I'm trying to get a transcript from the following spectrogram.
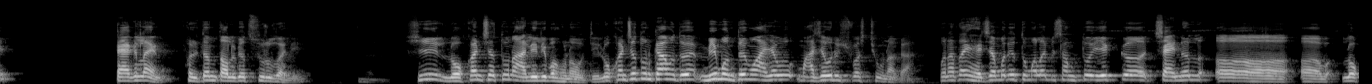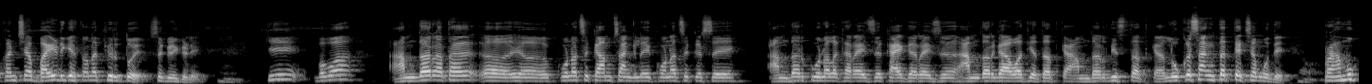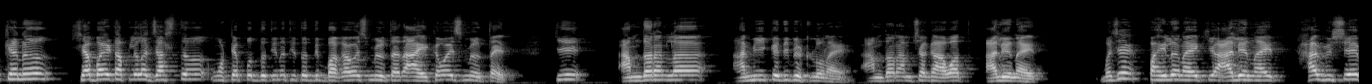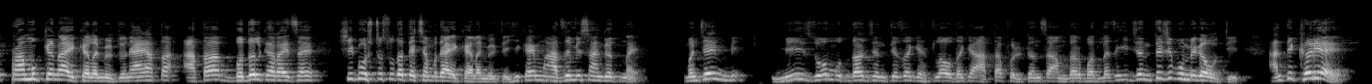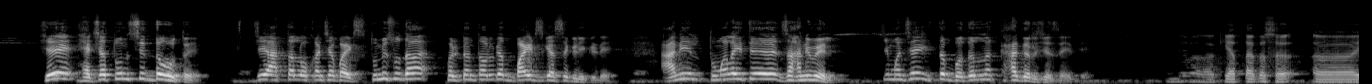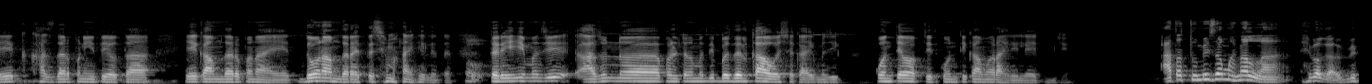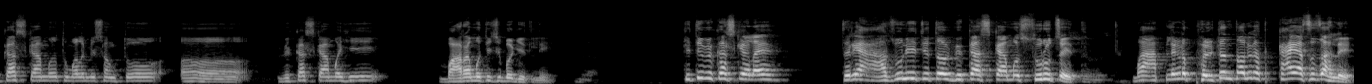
टॅगलाईन फलटण तालुक्यात सुरू झाली. ही लोकांच्यातून आलेली भावना होती. लोकांच्यातून काय म्हणतोय? मी म्हणतोय माझ्या माझ्यावर विश्वास ठेवू नका. पण आता ह्याच्यामध्ये तुम्हाला मी सांगतो एक चॅनल लोकांच्या बाईट घेताना फिरतोय सगळीकडे. की बाबा आमदार आता कोणाचं काम चांगलं आहे कोणाचं कसं आहे? आमदार कोणाला करायचं काय करायचं आमदार गावात येतात का आमदार दिसतात का? लोक सांगतात त्याच्यामध्ये. प्रामुख्यानं ह्या बाईट आपल्याला जास्त मोठ्या पद्धतीनं तिथं ते बघाव्यास मिळत आहेत ऐकावायस मिळत आहेत की आमदारांना आम्ही कधी भेटलो नाही आमदार आमच्या गावात आले नाहीत. म्हणजे पाहिलं नाही की आले नाहीत हा विषय प्रामुख्यानं ऐकायला मिळतो आणि आता आता बदल करायचा आहे ही गोष्ट सुद्धा त्याच्यामध्ये ऐकायला मिळते. ही काही माझं मी सांगत नाही. म्हणजे मी मी जो मुद्दा जनतेचा घेतला होता की आता फलटणचा आमदार बदलायचा ही जनतेची भूमिका होती. आणि ती खरी आहे. हे ह्याच्यातून सिद्ध होतंय. जे आता लोकांच्या बाईट्स तुम्ही सुद्धा फलटण तालुक्यात बाईट्स घ्या सगळीकडे. आणि तुम्हाला इथे जाणवेल की म्हणजे इथं बदलणं का गरजेचं आहे ते? म्हणजे बघा की आता कसं एक खासदार पण इथे होता एक आमदार पण आहेत दोन आमदार आहेत तसे म्हणायला गेले तर. हो. तरीही म्हणजे अजून फलटणमध्ये बदल का आवश्यक आहे? म्हणजे कोणत्या बाबतीत कोणती कामं राहिलेली आहे तुमची? आता तुम्ही जर म्हणाल ना हे बघा विकास कामं तुम्हाला मी सांगतो विकास कामं ही बारामतीची बघितली. किती विकास केलाय? तरी अजूनही तिथं विकास कामं सुरूच आहेत. मग आपल्याकडे फलटण तालुक्यात काय असं झालंय?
